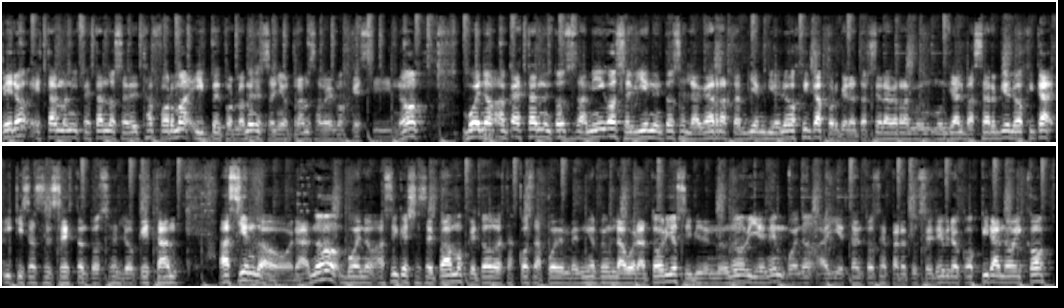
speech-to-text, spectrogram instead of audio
pero están manifestándose de esta forma y por lo menos el señor Trump sabemos que sí, ¿no? Bueno, acá están entonces amigos, se viene entonces la guerra también biológica, porque la tercera guerra mundial va a ser biológica y quizás es esto entonces lo que están haciendo ahora, ¿no? Bueno, así que ya sepamos que todas estas cosas pueden venir de un laboratorio, si vienen o no vienen, bueno, ahí está entonces para tu cerebro conspiranoico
